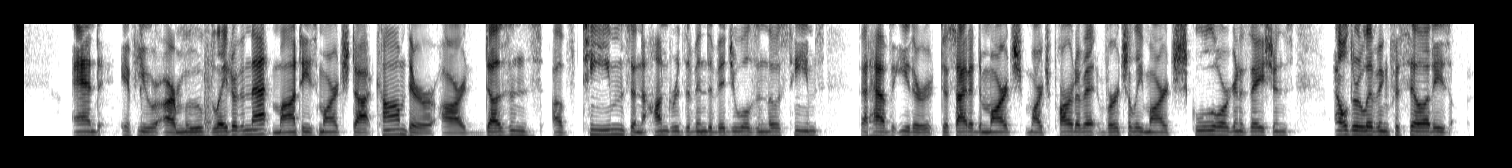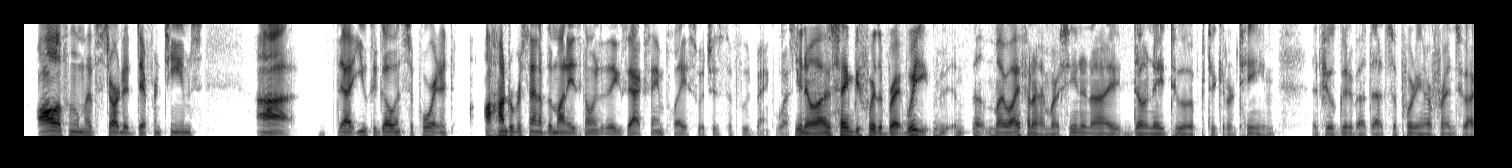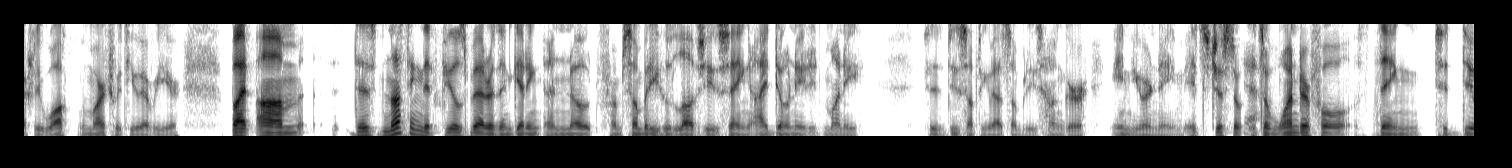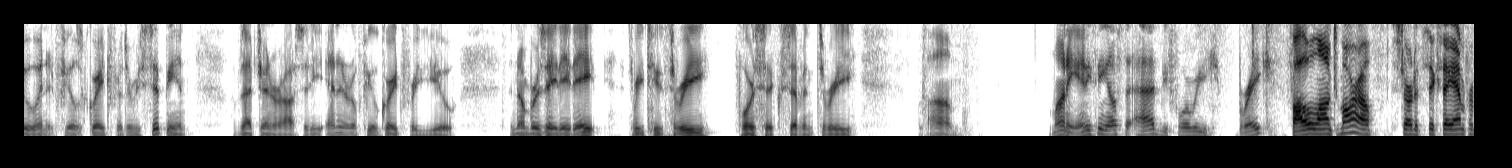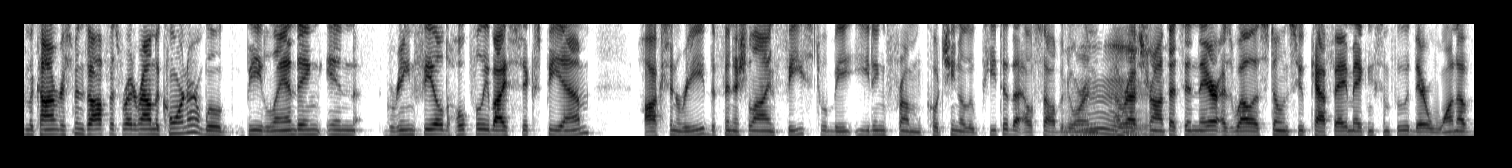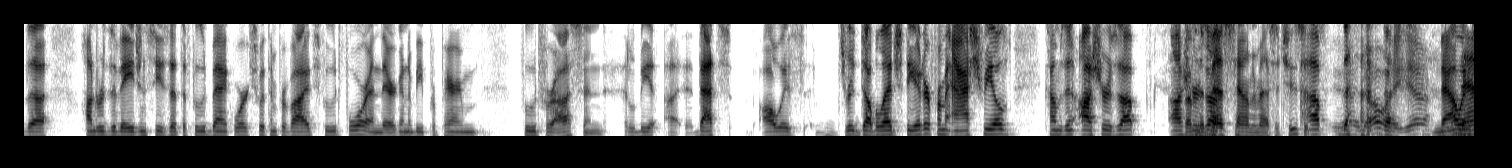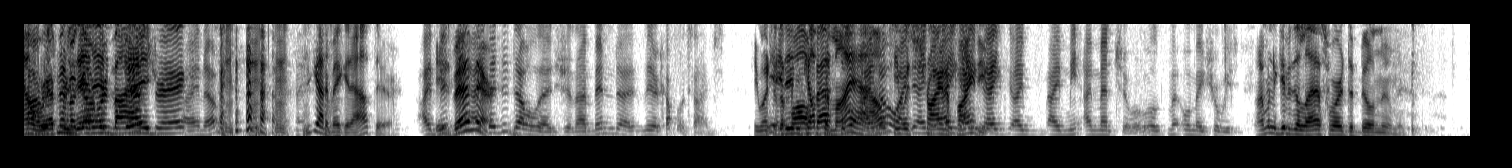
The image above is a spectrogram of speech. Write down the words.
And if you are moved later than that, montysmarch.com. There are dozens of teams and hundreds of individuals in those teams that have either decided to march, march part of it, virtually march, school organizations, elder living facilities, all of whom have started different teams uh, that you could go and support. And 100% of the money is going to the exact same place, which is the Food Bank of Western. You know, I was saying before the break, we, my wife and I, Marcine and I, donate to a particular team and feel good about that, supporting our friends who actually walk, march with you every year. But um, there's nothing that feels better than getting a note from somebody who loves you saying, "I donated money to do something about somebody's hunger in your name." It's just a, it's a wonderful thing to do, and it feels great for the recipient of that generosity, and it'll feel great for you. The number is 888 323 4673. Um, Monty, anything else to add before we break? Follow along tomorrow. Start at 6 a.m. from the congressman's office right around the corner. We'll be landing in Greenfield hopefully by 6 p.m. Hawks and Reed, the finish line feast, will be eating from Cocina Lupita, the El Salvadoran Mm. restaurant that's in there, as well as Stone Soup Cafe making some food. They're one of the hundreds of agencies that the food bank works with and provides food for, and they're going to be preparing food for us. And it'll be uh, that's always Double Edge theater from Ashfield comes and ushers up. Ushers From the us best town in Massachusetts. up Yeah, I know, I- yeah. Now, in Now Congressman represented McGovern's by- district. I know. you got to make it out there. I've He's been, been there. I've been to Double Edge, and I've been uh, there a couple of times. He went Yeah, to he the didn't fall come to festival. my house. know, He was I, trying I, to find I, you. I, I, I, mean, I meant to. We'll, we'll make sure we. I'm going to give you the last word to Bill Newman.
